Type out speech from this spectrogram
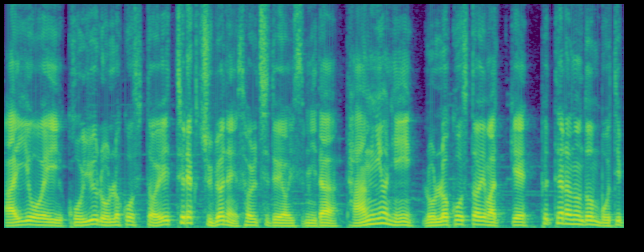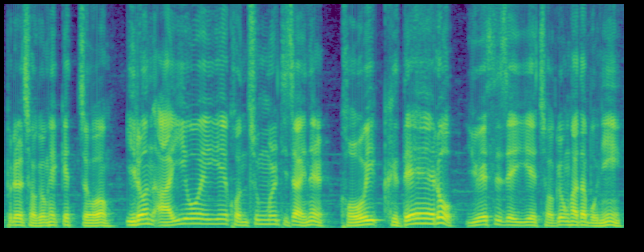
IOA 고유 롤러코스터의 트랙 주변에 설치되어 있습니다. 당연히 롤러코스터에 맞게 프테라노돈 모티프를 적용했겠죠. 이런 IOA의 건축물 디자인을 거의 그대로 USJ에 적용하다 보니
